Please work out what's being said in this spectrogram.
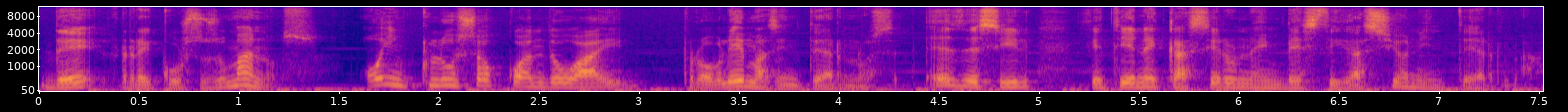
de recursos humanos, o incluso cuando hay problemas internos, es decir, que tiene que hacer una investigación interna.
